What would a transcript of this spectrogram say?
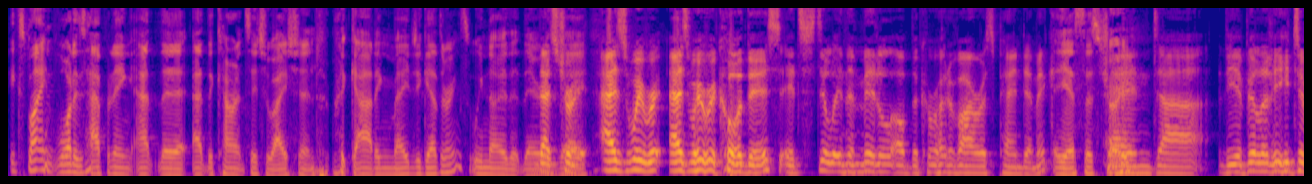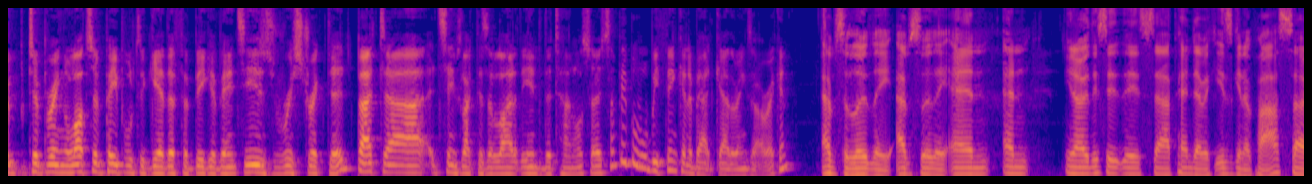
explain what is happening at the at the current situation regarding major gatherings? We know that there That's is true. a- As we re- as we record this, it's still in the middle of the coronavirus pandemic. yes, that's true. And uh, the ability to, to bring lots of people together for big events is restricted, but uh, it seems like there's a light at the end of the tunnel. So some people will be thinking about gatherings, I reckon. Absolutely, absolutely, and and you know this is this uh, pandemic is going to pass. So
